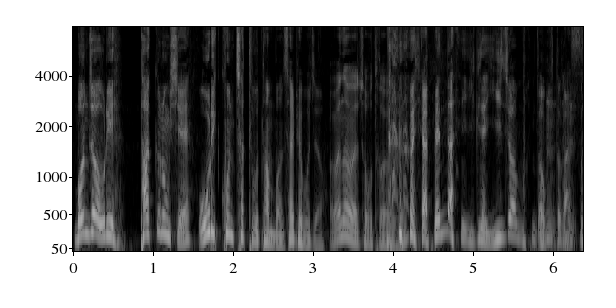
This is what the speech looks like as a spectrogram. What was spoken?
먼저 우리 박근홍 씨의 오리콘 차트부터 한번 살펴보죠. 아, 맨날 왜 저부터 가요? 야 맨날 이- 그냥 2주 한 번 너부터 갔어.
